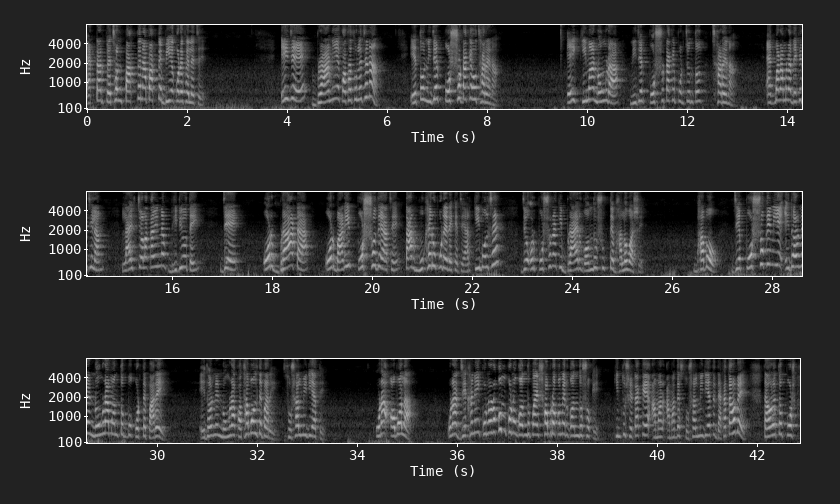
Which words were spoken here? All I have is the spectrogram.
একটার পেছন পাকতে না পাকতে বিয়ে করে ফেলেছে। এই যে ব্রা নিয়ে কথা তুলেছে না, এ তো নিজের পোষ্যটাকেও ছাড়ে না। এই কিমা নোংরা নিজের পোষ্যটাকে পর্যন্ত ছাড়ে না। একবার আমরা দেখেছিলাম লাইভ চলাকালীন ভিডিওতেই যে ওর ব্রাটা ওর বাড়ির পোষ্য যে আছে, তার মুখের উপরে রেখেছে। আর কি বলছে? যে ওর পোষ্য নাকি ব্রায়ের গন্ধ শুকতে ভালোবাসে। ভাবো, যে পোষ্যকে নিয়ে এই ধরনের নোংরা মন্তব্য করতে পারে, এই ধরনের নোংরা কথা বলতে পারে সোশ্যাল মিডিয়াতে, ওরা অবলা, ওরা যেখানেই কোনো রকম কোনো গন্ধ পায়, সব রকমের গন্ধ শোকে। কিন্তু সেটাকে আমার, আমাদের সোশ্যাল মিডিয়াতে দেখাতে হবে? তাহলে তো পোষ-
